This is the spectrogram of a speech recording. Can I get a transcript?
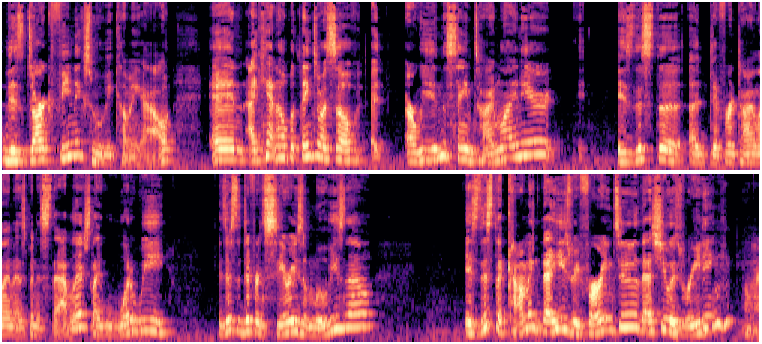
this Dark Phoenix movie coming out, and I can't help but think to myself, eh, are we in the same timeline here? Is this the a different timeline that's been established? Like, what are we? Is this a different series of movies now? Is this the comic that he's referring to that she was reading? Oh my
